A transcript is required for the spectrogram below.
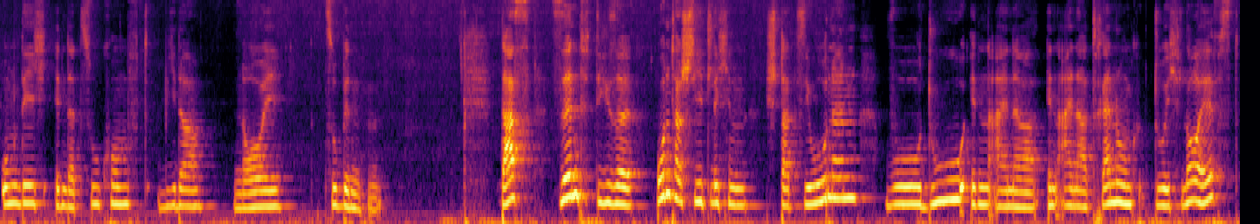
um dich in der Zukunft wieder neu zu binden. Das sind diese unterschiedlichen Stationen, wo du in einer, in einer Trennung durchläufst.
